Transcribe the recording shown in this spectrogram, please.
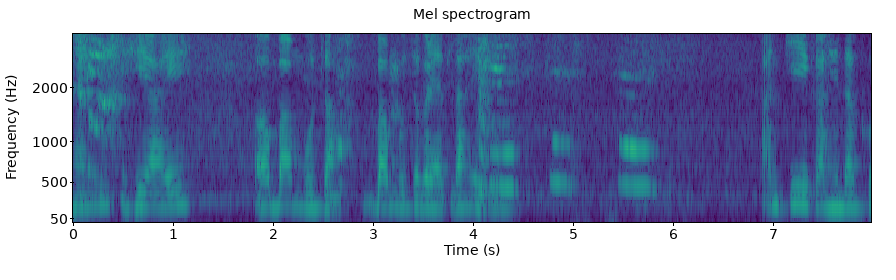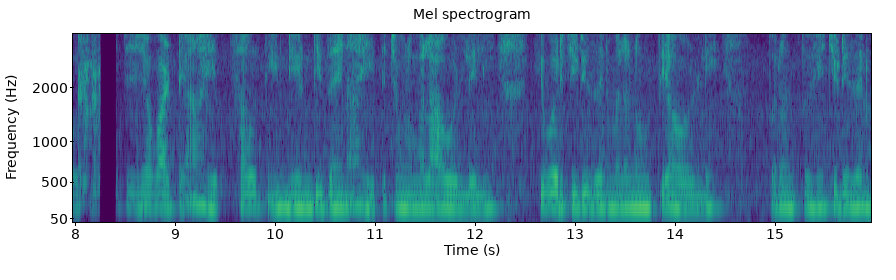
आणि हे आहे बांबूचा बांबू सगळ्यातला आहे आणखी एक आहे दाखवते. त्याच्या ज्या वाट्या आहेत साऊथ इंडियन डिझाईन आहे त्याच्यामुळे मला आवडलेली. ही वरची डिझाईन मला नव्हती आवडली. परंतु ह्याची डिझाईन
